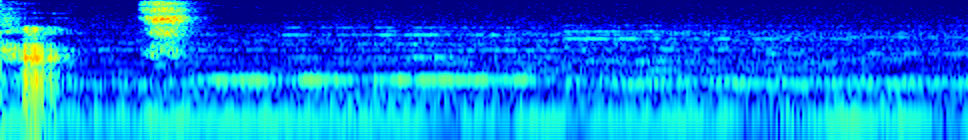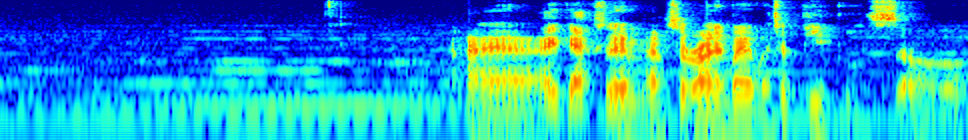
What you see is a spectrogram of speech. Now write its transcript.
Huh. I, I actually am, I'm surrounded by a bunch of people, so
